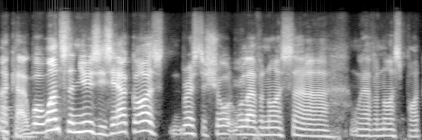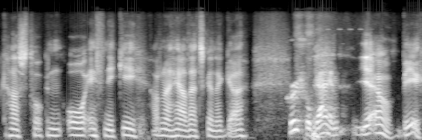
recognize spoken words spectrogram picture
Okay. Well, once the news is out, guys, rest assured we'll have a nice, uh, we'll have a nice podcast talking or ethnic I don't know how that's going to go. Crucial game. yeah. Oh, big,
